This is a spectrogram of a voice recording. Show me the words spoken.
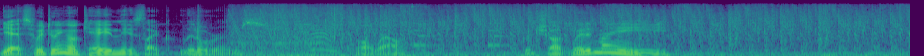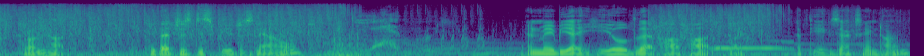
Yes, we're doing okay in these like little rooms. Oh wow. Good shot. Where did my Rotten Heart. Did that just disappear just now? And maybe I healed that half heart like at the exact same time?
